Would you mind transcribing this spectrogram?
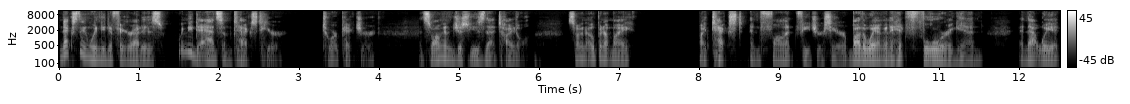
next thing we need to figure out is we need to add some text here to our picture. And so I'm going to just use that title. So I'm going to open up my, my text and font features here. By the way, I'm going to hit four again, and that way it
